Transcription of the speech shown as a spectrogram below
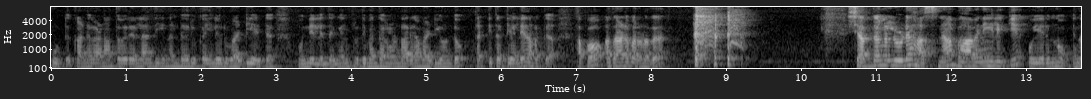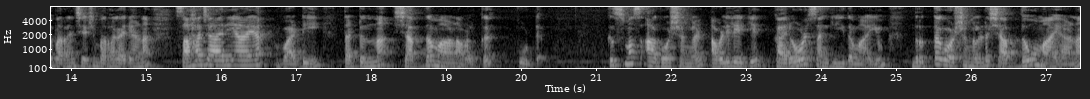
കൂട്ട്. കണ്ണു കാണാത്തവരെല്ലാം ചെയ്യുന്നുണ്ട്? ഒരു കയ്യിലൊരു വടിയായിട്ട് മുന്നിൽ എന്തെങ്കിലും പ്രതിബന്ധങ്ങളുണ്ടോ അറിയാം വടിയുണ്ടോ തട്ടി തട്ടിയല്ലേ നടക്കുക. അപ്പോൾ അതാണ് പറയണത് ശബ്ദങ്ങളിലൂടെ ഹസ്ന ഭാവനയിലേക്ക് ഉയരുന്നു എന്ന് പറഞ്ഞ ശേഷം പറഞ്ഞ കാര്യമാണ്. സഹചാരിയായ വടി തട്ടുന്ന ശബ്ദമാണ് അവൾക്ക് കൂട്ട്. ക്രിസ്മസ് ആഘോഷങ്ങൾ അവളിലേക്ക് കരോൾ സംഗീതമായും നൃത്തഘോഷങ്ങളുടെ ശബ്ദവുമായാണ്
